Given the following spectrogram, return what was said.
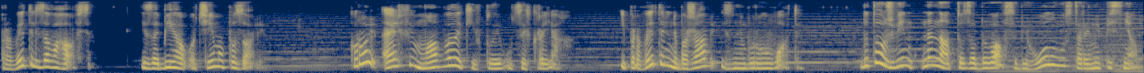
Правитель завагався і забігав очима по залі. Король ельфів мав великий вплив у цих краях, і правитель не бажав із ним боргувати. До того ж, він не надто забивав собі голову старими піснями.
